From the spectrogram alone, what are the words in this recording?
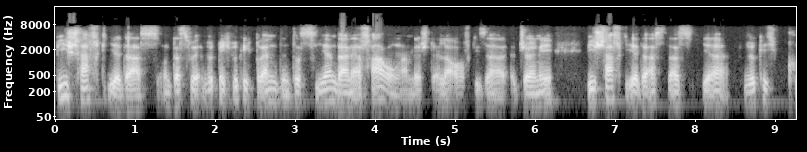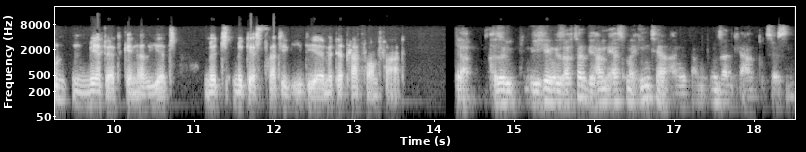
Wie schafft ihr das? Und das würde mich wirklich brennend interessieren, deine Erfahrungen an der Stelle auch auf dieser Journey. Wie schafft ihr das, dass ihr wirklich Kundenmehrwert generiert mit, mit der Strategie, die ihr mit der Plattform fahrt? Ja, also wie ich eben gesagt habe, wir haben erstmal intern angefangen mit unseren Kernprozessen.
